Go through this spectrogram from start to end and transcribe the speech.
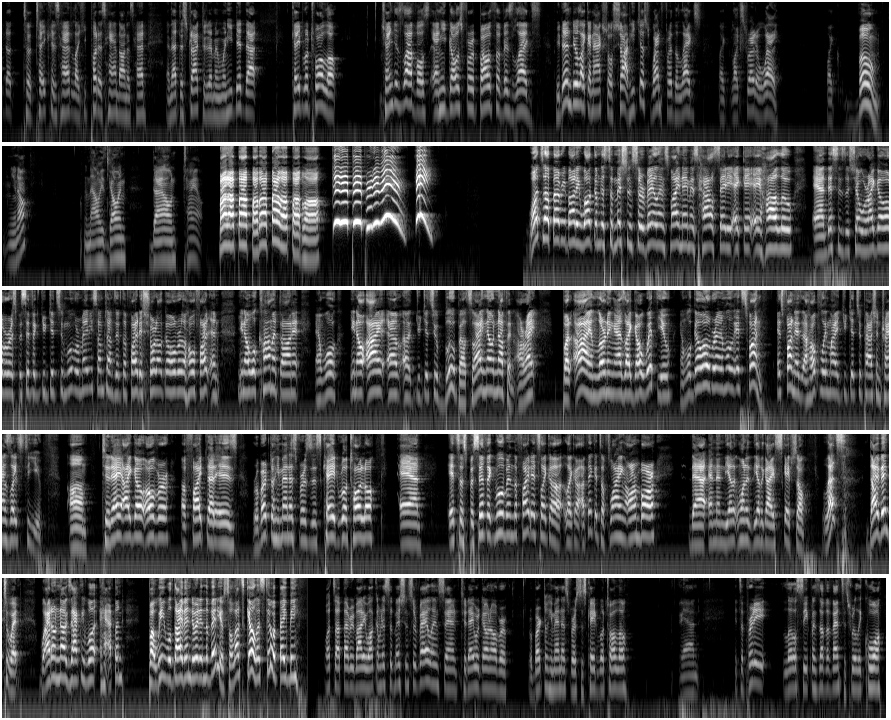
tried to, to take his head, like he put his hand on his head, and that distracted him. And when he did that, Kade Ruotolo changes levels and he goes for both of his legs. He didn't do like an actual shot. He just went for the legs like like straight away. Like boom, you know? And now he's going downtown. Ba-da-ba-ba-ba-ba-ba-ba. What's up, everybody? Welcome to Submission Surveillance. My name is Hal Sadie, aka Khalu, and this is the show where I go over a specific jujitsu move, or maybe sometimes if the fight is short, I'll go over the whole fight, and you know we'll comment on it, and we'll, you know, I am a jujitsu blue belt, so I know nothing, all right, but I am learning as I go with you, and we'll go over it, and we'll, it's fun. It's fun. It's, hopefully, my jujitsu passion translates to you. Um, today I go over a fight that is Roberto Jimenez versus Kade Ruotolo, and it's a specific move in the fight. It's like a like a I think it's a flying armbar that, and then the other one of the other guy escapes. So let's dive into it. I don't know exactly what happened, but we will dive into it in the video. So let's go. Let's do it, baby. What's up, everybody? Welcome to Submission Surveillance, and today we're going over Roberto Jimenez versus Kade Ruotolo, and it's a pretty little sequence of events. It's really cool.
